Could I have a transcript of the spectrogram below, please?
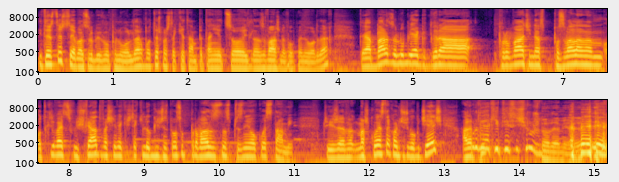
i to jest też, co ja bardzo lubię w open worldach, bo też masz takie tam pytanie, co jest dla nas ważne w open worldach, to ja bardzo lubię, jak gra prowadzi nas, pozwala nam odkrywać swój świat właśnie w jakiś taki logiczny sposób, prowadząc nas przez niego questami. Czyli, że masz questa, kończysz go gdzieś, ale Kurde, jaki ty jesteś różny ode mnie. nie?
